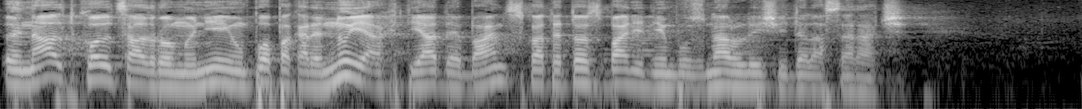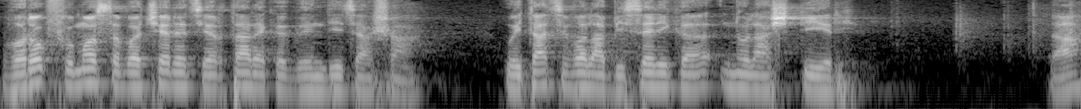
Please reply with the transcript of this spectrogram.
în alt colț al României, un pop care nu e ahtiat de bani, scoate toți banii din buzunarul lui și de la săraci. Vă rog frumos să vă cereți iertare că gândiți așa. Uitați-vă la biserică, nu la știri. Da?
